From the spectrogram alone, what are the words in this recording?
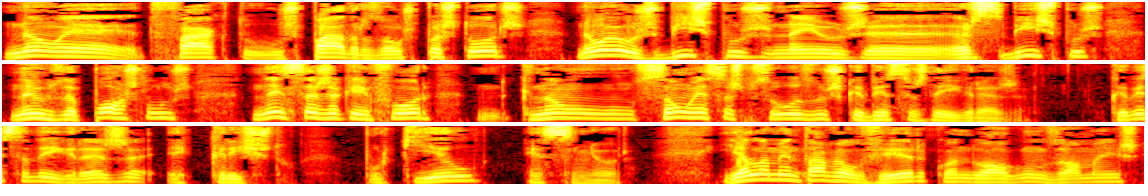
não é de facto os padres ou os pastores, não é os bispos, nem os uh, arcebispos, nem os apóstolos, nem seja quem for, que não são essas pessoas os cabeças da igreja. O cabeça da igreja é Cristo, porque Ele é Senhor. E é lamentável ver quando alguns homens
